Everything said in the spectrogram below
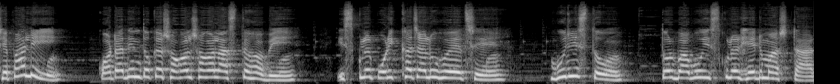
শেফালি কটা দিন তোকে সকাল সকাল আসতে হবে। স্কুলের পরীক্ষা চালু হয়েছে। বুঝিস তো তোর বাবু স্কুলের হেডমাস্টার।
